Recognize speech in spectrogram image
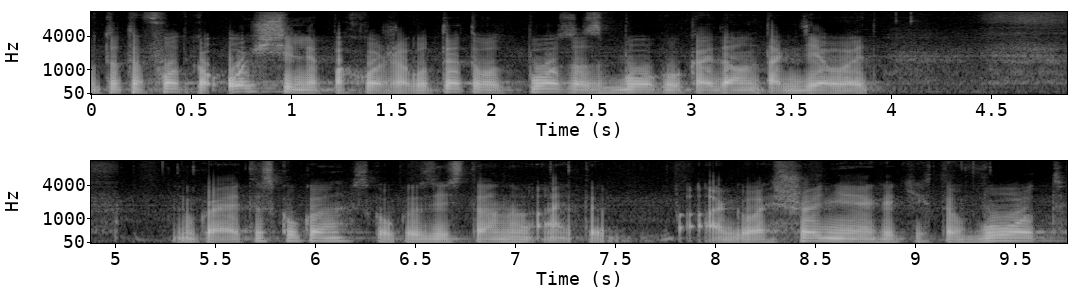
Вот эта фотка очень сильно похожа. Вот эта вот поза сбоку, когда он так делает. Ну-ка, это сколько, сколько здесь стану? А, это оглашение каких-то вот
